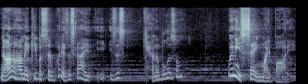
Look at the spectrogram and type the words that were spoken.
Now, I don't know how many people said, What is this guy? Is this cannibalism? What do you mean he's saying my body?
